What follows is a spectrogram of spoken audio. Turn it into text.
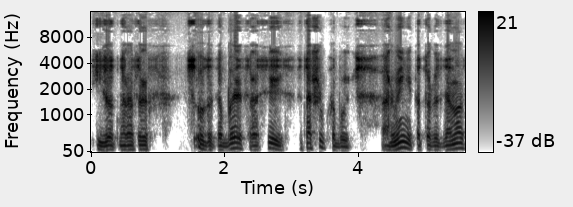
идет на разрыв с ОДКБ, с Россией, это ошибка будет. Армения, которая для нас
